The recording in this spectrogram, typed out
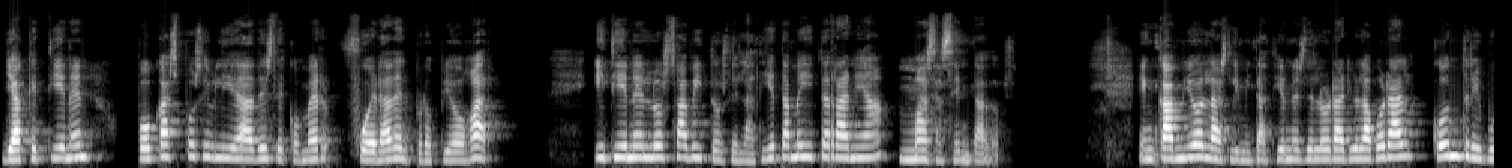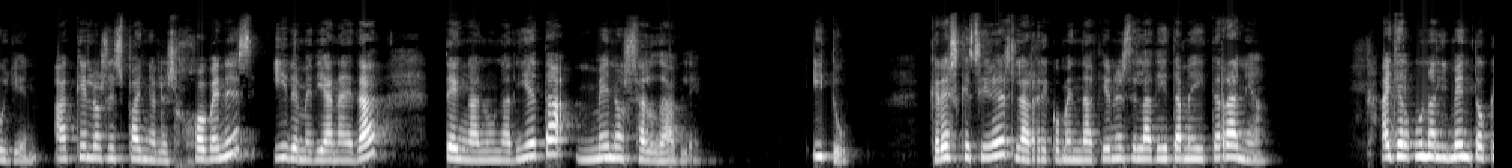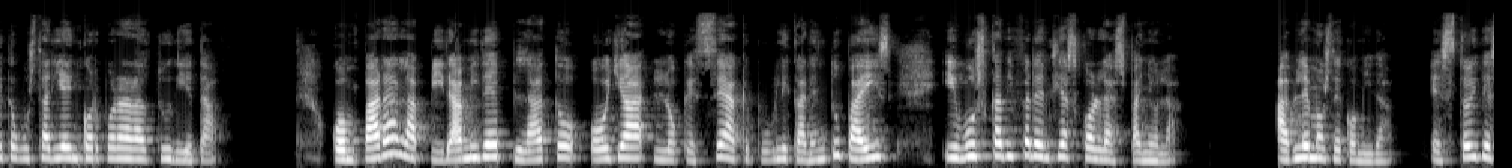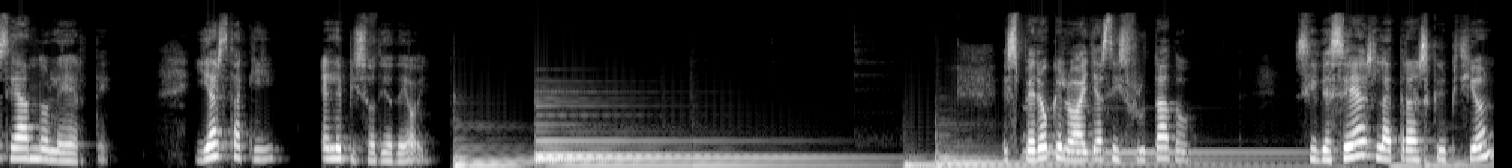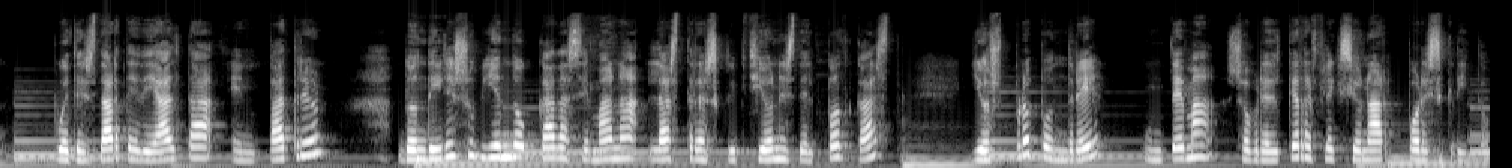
ya que tienen pocas posibilidades de comer fuera del propio hogar y tienen los hábitos de la dieta mediterránea más asentados. En cambio, las limitaciones del horario laboral contribuyen a que los españoles jóvenes y de mediana edad tengan una dieta menos saludable. ¿Y tú? ¿Crees que sigues las recomendaciones de la dieta mediterránea? ¿Hay algún alimento que te gustaría incorporar a tu dieta? Compara la pirámide, plato, olla, lo que sea que publican en tu país y busca diferencias con la española. Hablemos de comida. Estoy deseando leerte. Y hasta aquí el episodio de hoy. Espero que lo hayas disfrutado. Si deseas la transcripción, puedes darte de alta en Patreon, donde iré subiendo cada semana las transcripciones del podcast y os propondré un tema sobre el que reflexionar por escrito.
